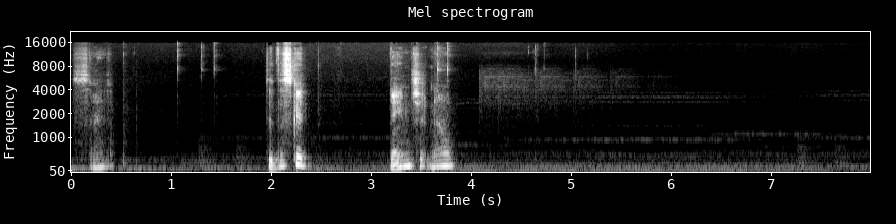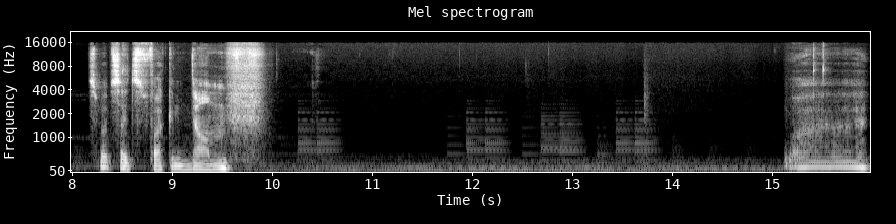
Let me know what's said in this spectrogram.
Sign up. Did this get named shit? No. This website's fucking dumb. Why?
